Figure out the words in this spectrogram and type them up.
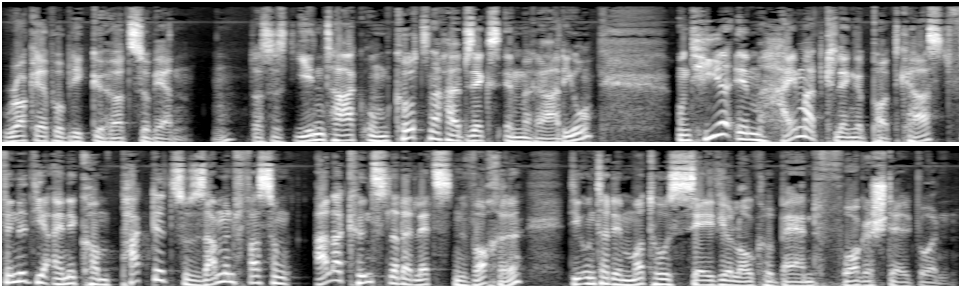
Rockrepublik gehört zu werden. Das ist jeden Tag um kurz nach halb sechs im Radio. Und hier im Heimatklänge-Podcast findet ihr eine kompakte Zusammenfassung aller Künstler der letzten Woche, die unter dem Motto Save Your Local Band vorgestellt wurden.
